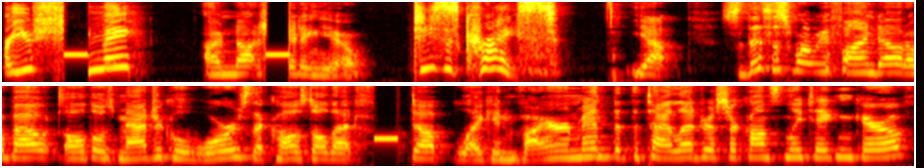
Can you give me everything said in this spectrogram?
Are you shitting me? I'm not shitting you. Jesus Christ. Yeah. So this is where we find out about all those magical wars that caused all that fucked up like environment that the Tayledras are constantly taking care of.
